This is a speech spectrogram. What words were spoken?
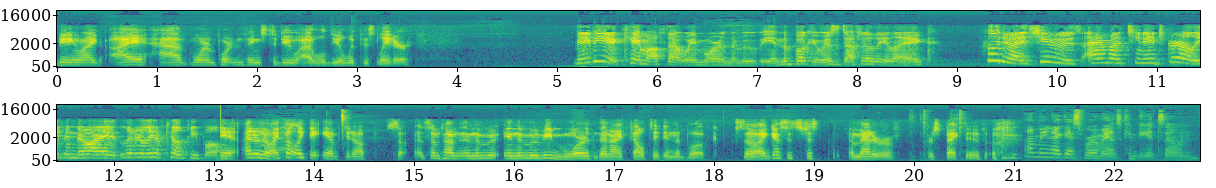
being like, I have more important things to do. I will deal with this later. maybe it came off that way more in the movie. In the book, it was definitely like, who do I choose? I'm a teenage girl, even though I literally have killed people. Yeah, I don't know. I felt like they amped it up so, sometimes in the mo- in the movie more than I felt it in the book. So I guess it's just a matter of perspective. I mean, I guess romance can be its own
